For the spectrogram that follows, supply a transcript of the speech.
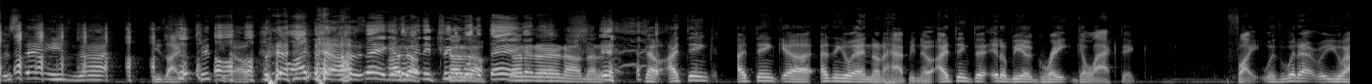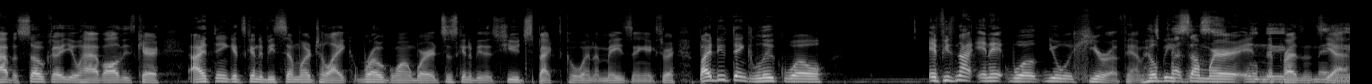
Just saying he's not. He's like fifty though. I know what I'm saying, and the way they treat no, him no, on the thing, No, no, no, no, no, no, no. No, I think, I think, uh, I think it'll end on a happy note. I think that it'll be a great galactic fight with whatever you have Ahsoka, you'll have all these characters. I think it's going to be similar to like Rogue One, where it's just going to be this huge spectacle and amazing experience. But I do think Luke will. If he's not in it, will you'll hear of him? He'll be presence somewhere will in the be presence. made, yeah,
